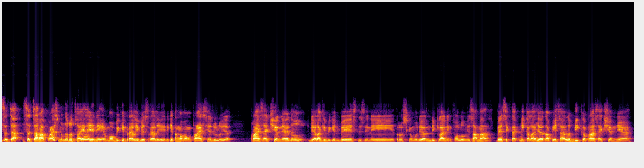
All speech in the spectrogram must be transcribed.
secara, secara price menurut saya ini mau bikin rally base rally. Ini kita ngomong price-nya dulu ya. Price actionnya itu dia lagi bikin base di sini, terus kemudian declining volume sama, basic technical aja. Tapi saya lebih ke price actionnya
